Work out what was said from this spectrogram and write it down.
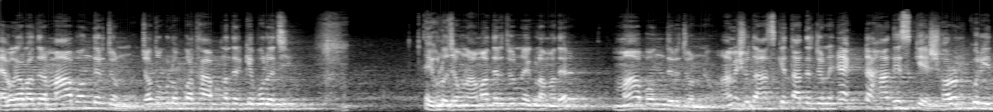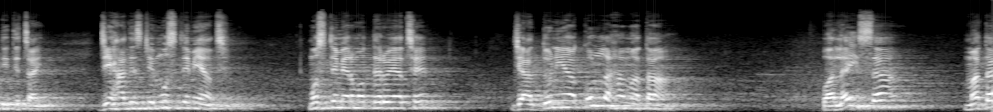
এবং আমাদের মা বোনদের জন্য যতগুলো কথা আপনাদেরকে বলেছি, এগুলো যেমন আমাদের জন্য, এগুলো আমাদের মা বোনদের জন্য। আমি শুধু আজকে তাদের জন্য একটা হাদিসকে স্মরণ করিয়ে দিতে চাই। যে হাদিসটি মুসলিমে আছে। মুসলিমের মধ্যে রয়েছে, যা দুনিয়া কুল্লাহা মাতা ওয়ালাইসা মাতা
